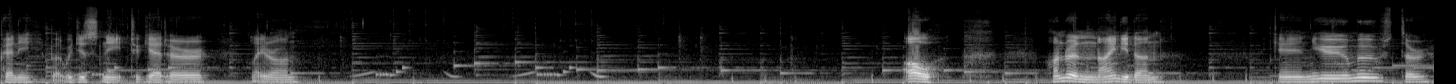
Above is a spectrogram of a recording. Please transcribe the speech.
Penny, but we just need to get her later on. Oh, 190 done. Can you move, sir?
